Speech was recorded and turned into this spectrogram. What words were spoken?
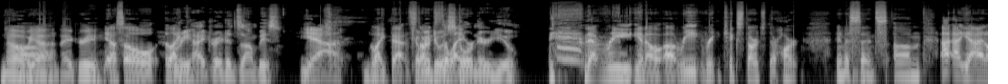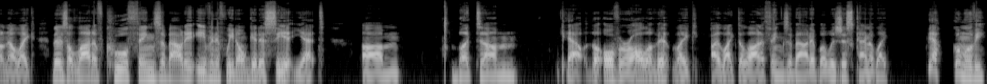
no, yeah, um, I agree. yeah so like Rehydrated zombies yeah Mhm. like that coming starts to to a like store near you. that re you know uh re, re kickstarts their heart in a sense um I, I yeah i don't know like there's a lot of cool things about it even if we don't get to see it yet um but um yeah the overall of it like i liked a lot of things about it but was just kind of like yeah cool movie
